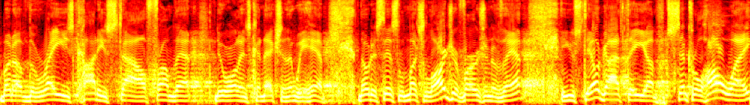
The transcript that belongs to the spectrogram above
but of the raised cottage style from that New Orleans connection that we have. Notice this much larger version of that. You still got the uh, central hallway,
